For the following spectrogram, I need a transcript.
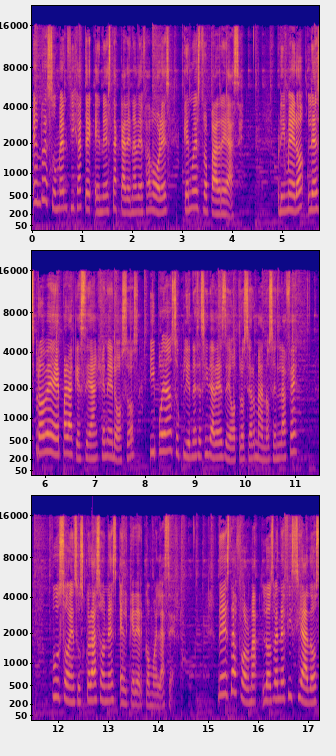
En resumen, fíjate en esta cadena de favores que nuestro Padre hace. Primero, les provee para que sean generosos y puedan suplir necesidades de otros hermanos en la fe. Puso en sus corazones el querer como el hacer. De esta forma, los beneficiados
